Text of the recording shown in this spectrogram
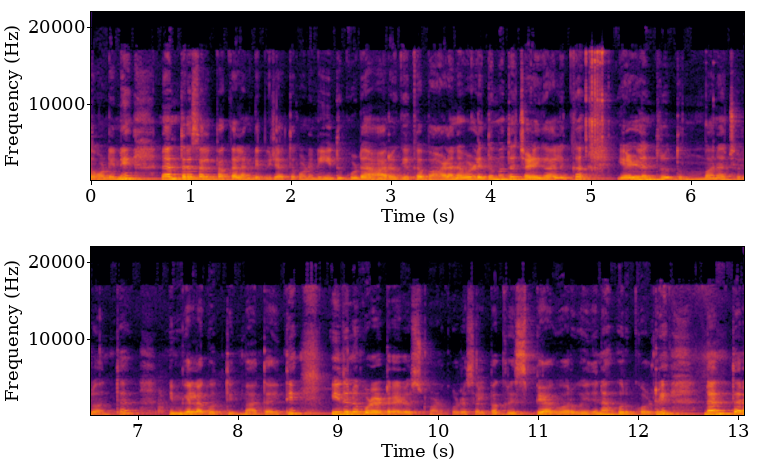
ತೊಗೊಂಡಿನಿ. ನಂತರ ಸ್ವಲ್ಪ ಕಲ್ಲಂಗಡಿ ಬೀಜ ತೊಗೊಂಡಿನಿ. ಇದು ಕೂಡ ಆರೋಗ್ಯಕ್ಕೆ ಬಹಳನ ಒಳ್ಳೆಯದು ಮತ್ತು ಚಳಿಗಾಲಕ್ಕೆ ಎಳ್ಳಂದ್ರೂ ತುಂಬಾ ಚಲೋ ಅಂತ ನಿಮಗೆಲ್ಲ ಗೊತ್ತಿದ್ದ ಮಾತೈತಿ. ಇದನ್ನು ಕೂಡ ಡ್ರೈ ರೋಸ್ಟ್ ಮಾಡಿಕೊಡ್ರಿ, ಸ್ವಲ್ಪ ಕ್ರಿಸ್ಪಿ ಆಗೋವರೆಗೂ ಇದನ್ನು ಹುರ್ಕೊಳ್ರಿ. ನಂತರ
